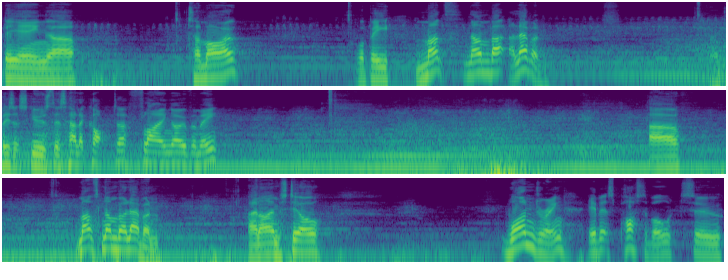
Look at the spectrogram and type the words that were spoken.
being uh, tomorrow will be month number 11. And please excuse this helicopter flying over me. Uh, month number 11, and I'm still wondering if it's possible to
